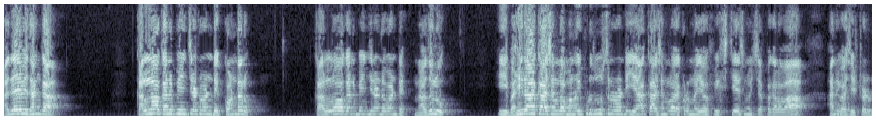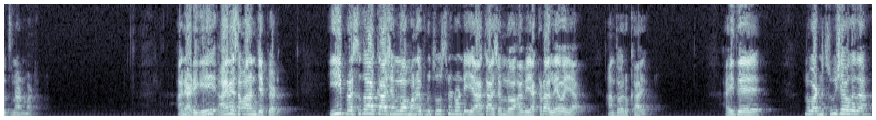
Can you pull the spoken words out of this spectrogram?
అదేవిధంగా కల్లో కనిపించినటువంటి కొండలు కల్లో కనిపించినటువంటి నదులు ఈ బహిరాకాశంలో మనం ఇప్పుడు చూస్తున్నటువంటి ఈ ఆకాశంలో ఎక్కడున్నాయో ఫిక్స్ చేసి నువ్వు చెప్పగలవా అని వశిష్ఠుడు అడుగుతున్నాడు అనమాట అని అడిగి ఆయనే సమాధానం చెప్పాడు. ఈ ప్రస్తుత ఆకాశంలో మనం ఇప్పుడు చూస్తున్నటువంటి ఈ ఆకాశంలో అవి ఎక్కడా లేవయ్యా? అంతవరకు ఖాయం. అయితే నువ్వు వాటిని చూసావు కదా?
